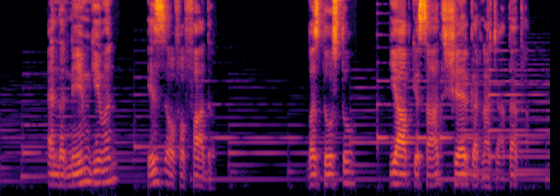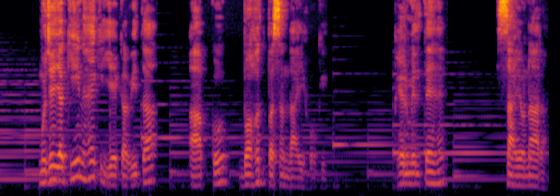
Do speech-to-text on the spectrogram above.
and the name given is of a father. बस दोस्तों ये आपके साथ share करना चाहता था मुझे यकीन है कि ये कविता आपको बहुत पसंद आई होगी फिर मिलते हैं सायोनारा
